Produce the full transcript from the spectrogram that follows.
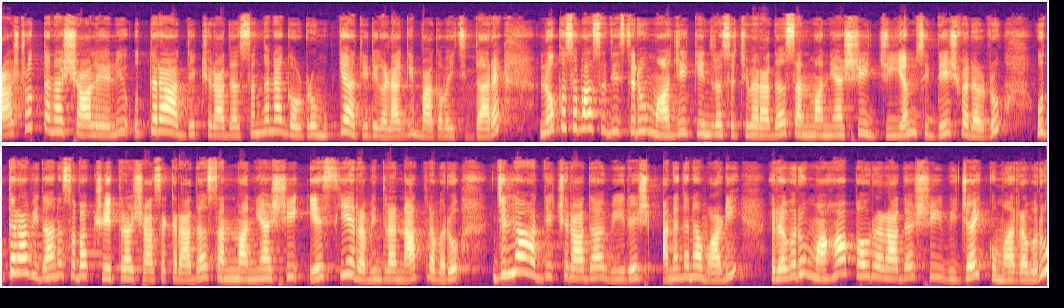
ರಾಷ್ಟ್ರೋತ್ತನ ಶಾಲೆಯಲ್ಲಿ ಉತ್ತರ ಅಧ್ಯಕ್ಷರಾದ ಸಂಗನಗೌಡರು ಮುಖ್ಯ ಅತಿಥಿಗಳಾಗಿ ಭಾಗವಹಿಸಿದ್ದಾರೆ. ಲೋಕಸಭಾ ಸದಸ್ಯರು, ಮಾಜಿ ಕೇಂದ್ರ ಸಚಿವರಾದ ಸನ್ಮಾನ್ಯ ಶ್ರೀ ಜಿಎಂ ಸಿದ್ದೇಶ್ವರ ಅವರು ಉತ್ತರ ವಿಧಾನಸಭಾ ಕ್ಷೇತ್ರ ಶಾಸಕರಾದ ಸನ್ಮಾನ್ಯ ಶ್ರೀ ಎಸ್ ಎ ರವೀಂದ್ರನಾಥ್ ರವರು ಜಿಲ್ಲಾ ಅಧ್ಯಕ್ಷರಾದ ವೀರೇಶ್ ಅನಗನವಾಡಿ ರವರು, ಮಹಾಪೌರರಾದ ಶ್ರೀ ವಿಜಯ್ ಕುಮಾರ್ ರವರು,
